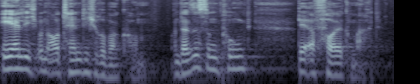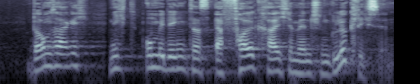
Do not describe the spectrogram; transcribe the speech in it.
ehrlich und authentisch rüberkommen. Und das ist so ein Punkt, der Erfolg macht. Darum sage ich nicht unbedingt, dass erfolgreiche Menschen glücklich sind,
